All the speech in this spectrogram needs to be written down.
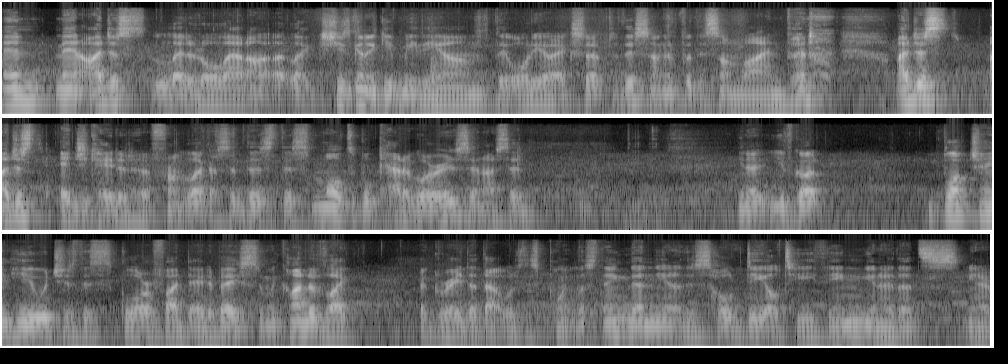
And man, I just let it all out. I, like she's gonna give me the um the audio excerpt of this. I'm gonna put this online, but I just I just educated her from like I said. There's there's multiple categories, and I said, you know, you've got blockchain here, which is this glorified database, and we kind of like agreed that that was this pointless thing. Then you know this whole DLT thing, you know, that's you know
